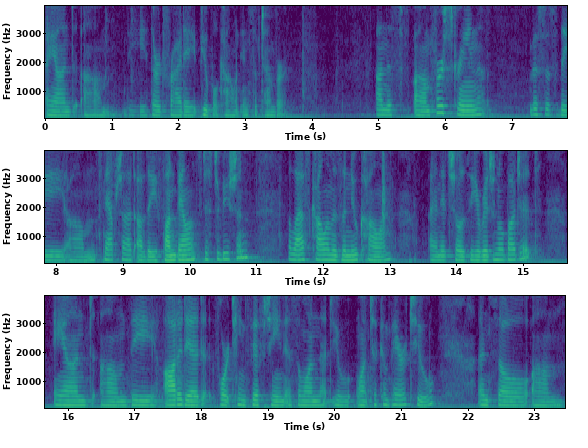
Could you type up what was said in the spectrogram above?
and um, the third Friday pupil count in September. On this um, first screen, this is the um, snapshot of the fund balance distribution. The last column is the new column, and it shows the original budget. And um, the audited 1415 is the one that you want to compare to. And so um,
